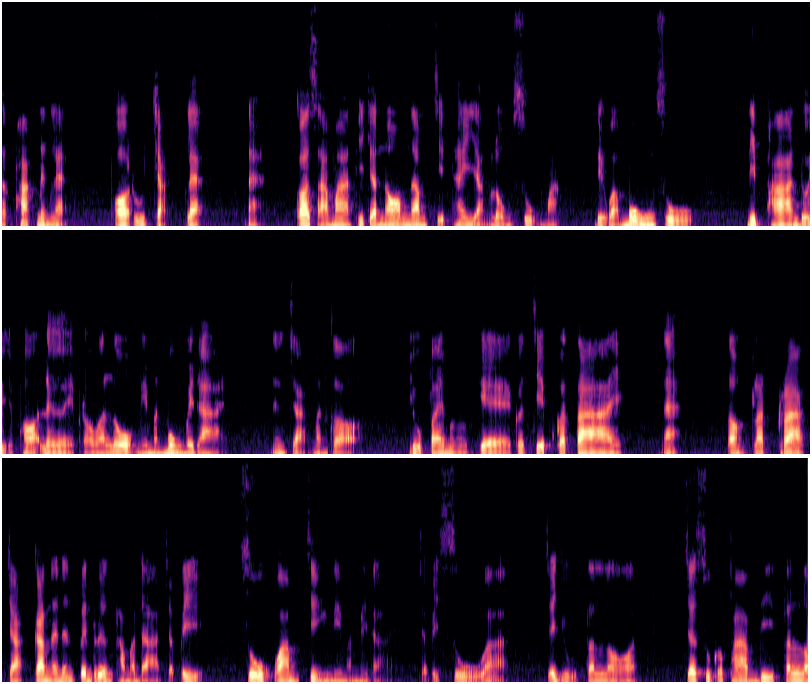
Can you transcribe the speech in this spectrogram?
สักพักหนึ่งแล้วพอรู้จักและนะก็สามารถที่จะน้อมนำจิตให้อย่างลงสู่มรรคเรียกว่ามุ่งสู่นิพพานโดยเฉพาะเลย เพราะว่าโลกนี้มันมุ่งไม่ได้ เนื่องจากมันก็อยู่ไปมันก็แก่ก็เจ็บก็ตายนะต้องพลัดพรากจากกันอันนั้นเป็นเรื่องธรรมดาจะไปสู้ความจริงนี่มันไม่ได้ จะไปสู้ว่า จะอยู่ตลอด จะสุขภาพดีตล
